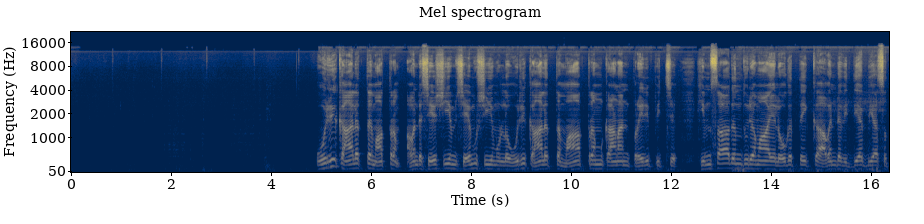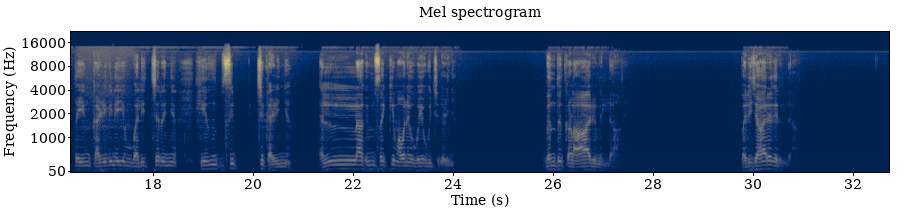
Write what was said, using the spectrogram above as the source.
ഒരു കാലത്തെ മാത്രം അവന്റെ ശേഷിയും ശേമുഷിയുമുള്ള ഒരു കാലത്തെ മാത്രം കാണാൻ പ്രേരിപ്പിച്ച് ഹിംസാതന്തുരമായ ലോകത്തേക്ക് അവന്റെ വിദ്യാഭ്യാസത്തെയും കഴിവിനെയും വലിച്ചെറിഞ്ഞ് ഹിംസിച്ച് കഴിഞ്ഞ് എല്ലാ ഹിംസയ്ക്കും അവനെ ഉപയോഗിച്ച് കഴിഞ്ഞ്. ബന്ധുക്കളാരുമില്ലാതെ. പരിചാരകരില്ലാതെ.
